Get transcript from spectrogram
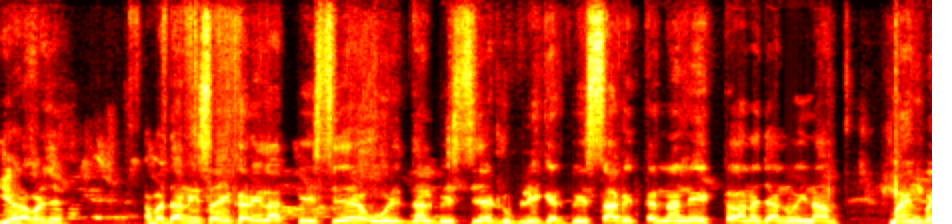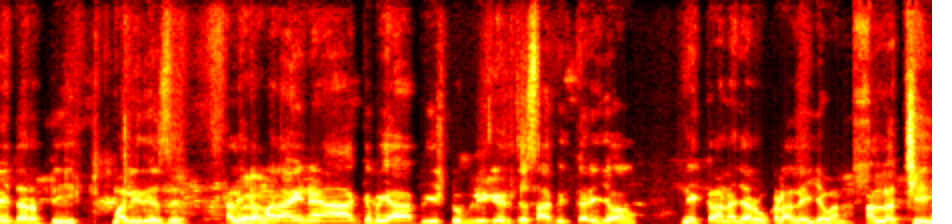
બરાબર છે? આ બધાની સહી કરેલા પીસ છે. ઓરિજિનલ પીસ છે. ડુપ્લિકેટ પીસ સાબિત કરનારને એકાવન હજારનું ઇનામ મયંકભાઈ તરફથી મળી રહેશે. ખાલી તમારે આવીને આ કે ભાઈ આ પીસ ડુપ્લિકેટ છે સાબિત કરી જવાનું ને એકાવન હજાર રોકડા લઈ જવાના. આ લચ્છી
